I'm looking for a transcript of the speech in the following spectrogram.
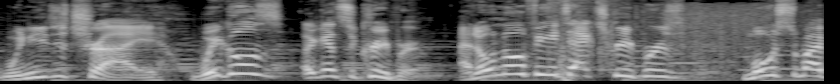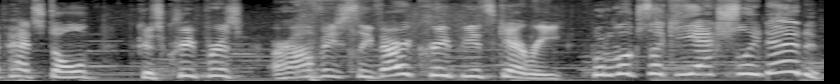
we need to try Wiggles against a Creeper. I don't know if he attacks Creepers. Most of my pets don't because creepers are obviously very creepy and scary, but it looks like he actually did.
